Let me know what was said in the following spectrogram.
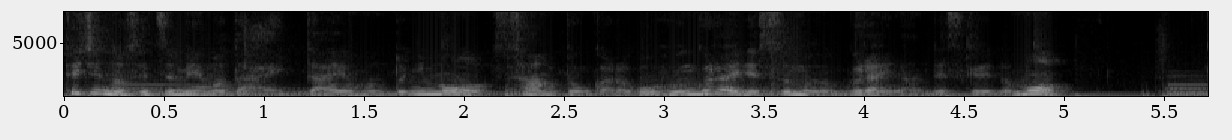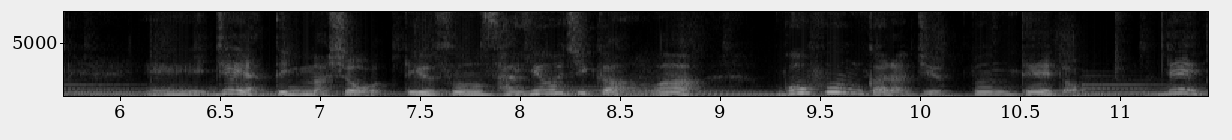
手順の説明も大体本当にもう3分から5分ぐらいで済むぐらいなんですけれども、えー、じゃあやってみましょうっていうその作業時間は5分から10分程度で、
